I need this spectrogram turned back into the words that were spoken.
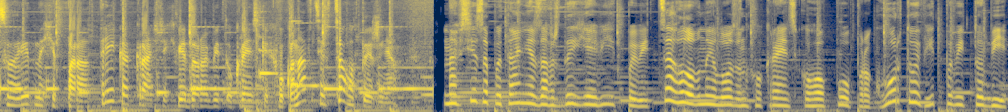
своєрідний хіт парад трійка кращих відеоробіт українських виконавців цього тижня. На всі запитання завжди є відповідь. Це головний лозунг українського поп-рок гурту Відповідь тобі,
